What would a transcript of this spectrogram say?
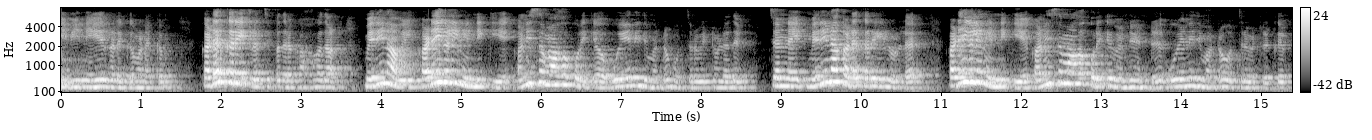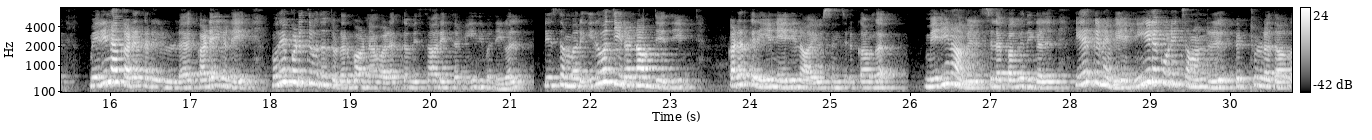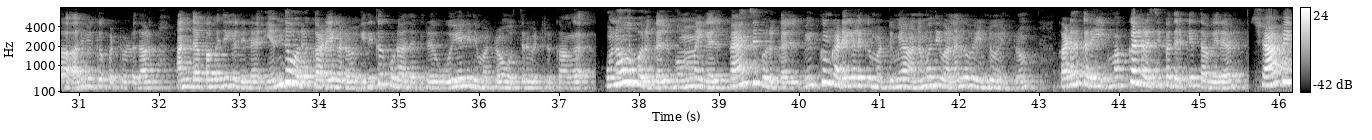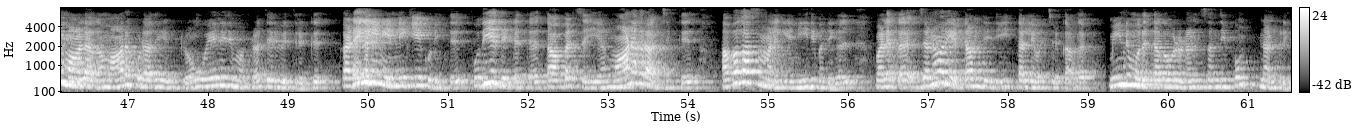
TV நேயர்களுக்கு வணக்கம். கடற்கரை ரசிப்பதற்காக தான் மெரினாவில் கடைகளின் எண்ணிக்கையை கணிசமாக குறைக்க உயர்நீதிமன்றம் உத்தரவிட்டுள்ளது. சென்னை மெரினா கடற்கரையில் உள்ள கடைகளின் எண்ணிக்கையை கணிசமாக குறைக்க வேண்டும் என்று உயர்நீதிமன்றம் உத்தரவிட்டிருக்கு. மெரினா கடற்கரையில் உள்ள கடைகளை முறைப்படுத்துவது தொடர்பான வழக்கை விசாரித்த நீதிபதிகள் டிசம்பர் இருபத்தி இரண்டாம் தேதி கடற்கரையை நேரில் ஆய்வு செஞ்சிருக்காங்க. மெரினாவில் சில பகுதிகள் ஏற்கனவே நீலக்கொடி சான்று பெற்றுள்ளதாக அறிவிக்கப்பட்டுள்ளதால் அந்த பகுதிகளில் எந்த ஒரு கடைகளும் இருக்கக்கூடாது என்று உயர்நீதிமன்றம் உத்தரவிட்டிருக்காங்க. உணவுப் பொருட்கள் பொம்மைகள் ஃபேன்சி பொருட்கள் விற்கும் கடைகளுக்கு மட்டுமே அனுமதி வழங்க வேண்டும் என்றும் கடற்கரை மக்கள் ரசிப்பதற்கே தவிர ஷாப்பிங் மாலாக மாறக்கூடாது என்றும் உயர்நீதிமன்றம் தெரிவித்திருக்கு. கடைகளின் எண்ணிக்கையை குறித்து புதிய திட்டத்தை தாக்கல் செய்ய மாநகராட்சிக்கு அவகாசம் வழங்கிய நீதிபதிகள் வழக்க ஜனவரி எட்டாம் தேதி தள்ளி வச்சிருக்காங்க. மீண்டும் ஒரு தகவலுடன் சந்திப்போம். நன்றி.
